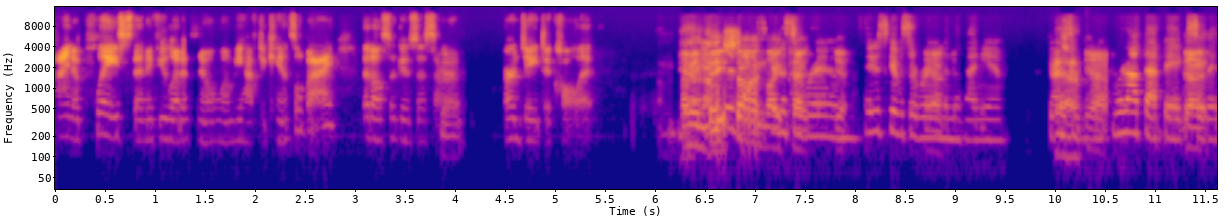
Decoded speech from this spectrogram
find a place, then if you let us know when we have to cancel by, that also gives us our yeah. our date to call it. Yeah. I mean, based on like pet, they just give us a room in the venue. Yeah. yeah. We're not that big, that, so they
